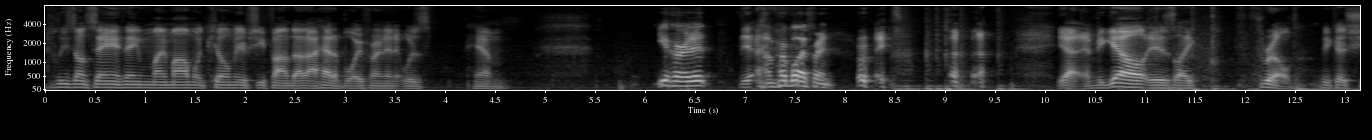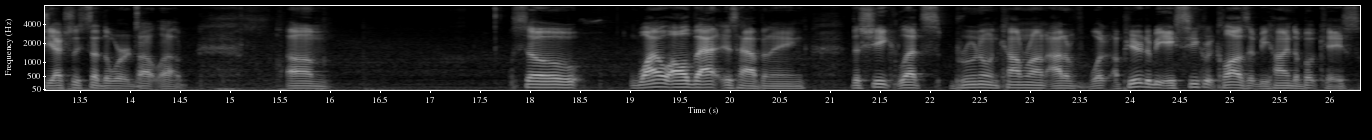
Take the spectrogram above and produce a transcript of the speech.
please don't say anything. My mom would kill me if she found out I had a boyfriend and it was him. You heard it. Yeah. I'm her boyfriend. right. yeah, and Miguel is like thrilled because she actually said the words out loud. Um. So while all that is happening, the Sheik lets Bruno and Kamran out of what appeared to be a secret closet behind a bookcase,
